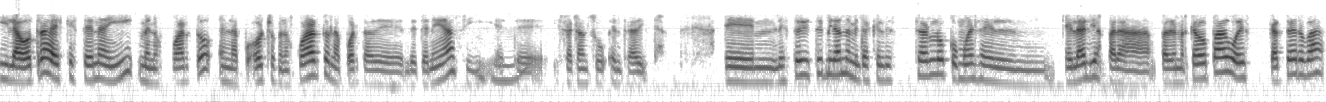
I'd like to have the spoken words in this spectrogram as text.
Y la otra es que estén ahí menos cuarto, en la 8 menos cuarto, en la puerta de, de Teneas y, este, y sacan su entradita. Eh, le estoy, estoy mirando mientras que les charlo cómo es el, el alias para, para el Mercado Pago, es Caterva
